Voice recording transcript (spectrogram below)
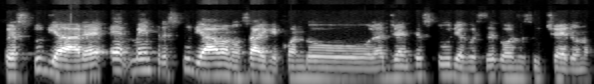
per studiare e mentre studiavano, sai che quando la gente studia queste cose succedono.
